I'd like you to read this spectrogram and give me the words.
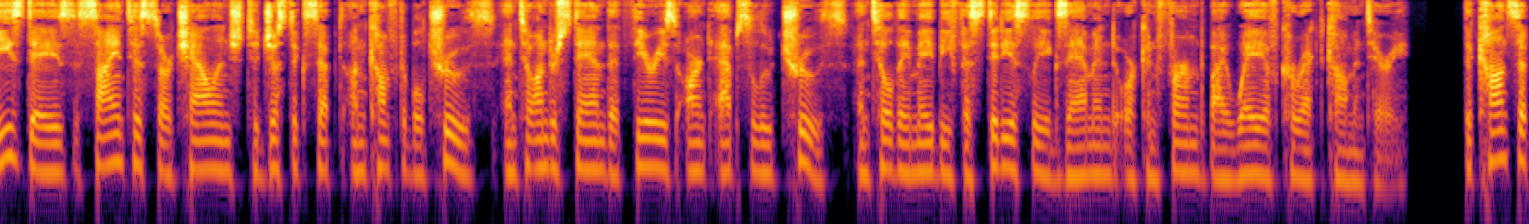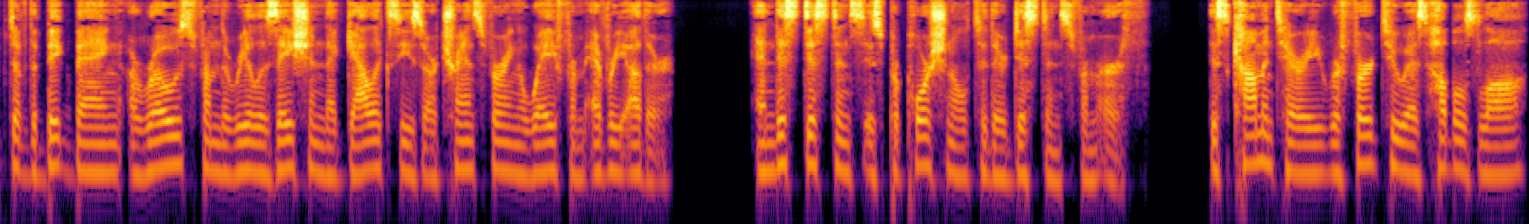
These days, scientists are challenged to just accept uncomfortable truths and to understand that theories aren't absolute truths until they may be fastidiously examined or confirmed by way of correct commentary. The concept of the Big Bang arose from the realization that galaxies are transferring away from every other, and this distance is proportional to their distance from Earth. This commentary, referred to as Hubble's law,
